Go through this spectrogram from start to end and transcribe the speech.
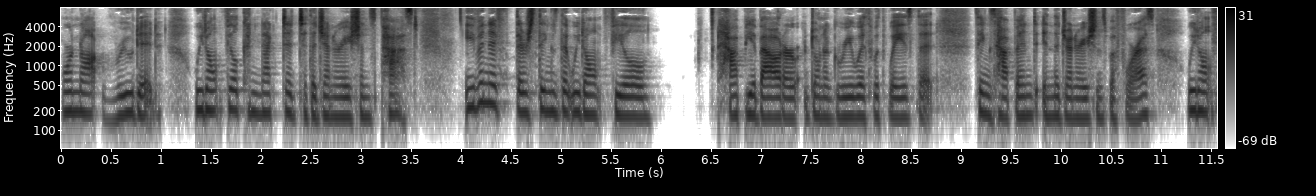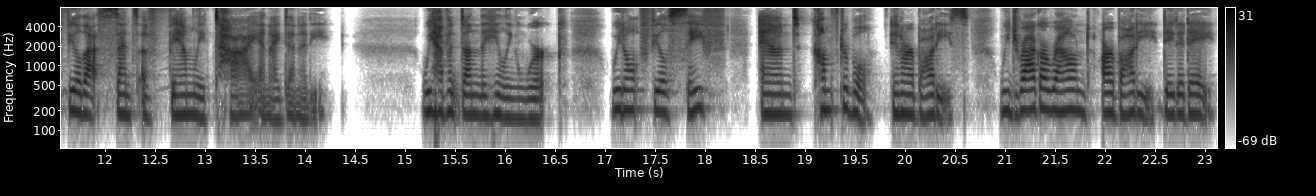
We're not rooted. We don't feel connected to the generations past. Even if there's things that we don't feel happy about or don't agree with with ways that things happened in the generations before us, we don't feel that sense of family tie and identity. We haven't done the healing work. We don't feel safe and comfortable in our bodies. We drag around our body day to day.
